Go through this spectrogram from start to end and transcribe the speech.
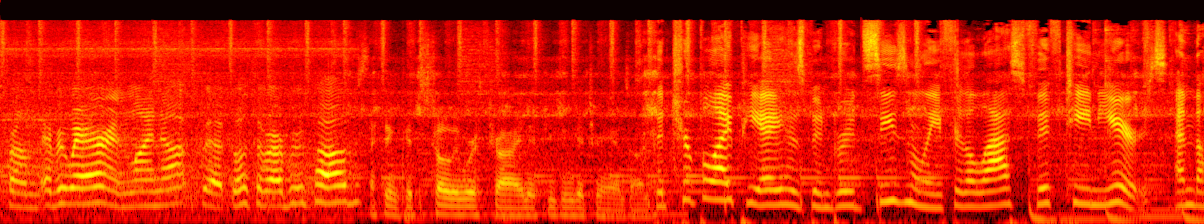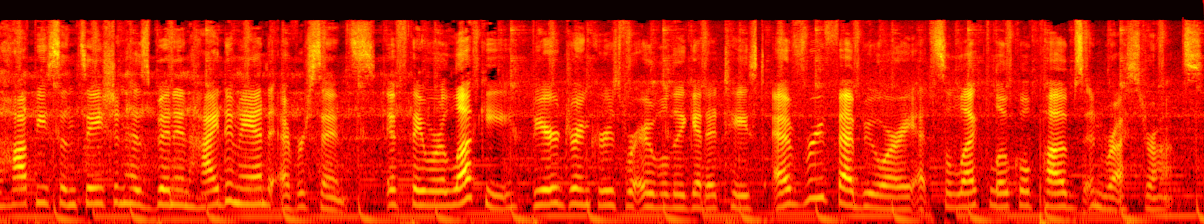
from everywhere and line up at both of our brew pubs. I think it's totally worth trying if you can get your hands on it. The Triple IPA has been brewed seasonally for the last 15 years, and the hoppy sensation has been in high demand ever since. If they were lucky, beer drinkers were able to get a taste every February at select local pubs and restaurants.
